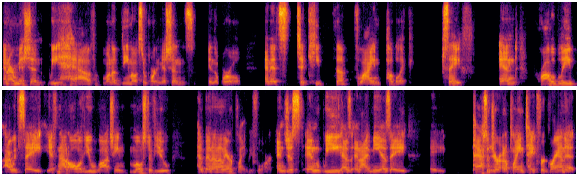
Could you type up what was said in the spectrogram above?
and our mission. We have one of the most important missions in the world, and it's to keep the flying public safe. And probably, I would say, if not all of you watching, most of you have been on an airplane before. And just, and we as, and I, me as a, a passenger on a plane, take for granted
